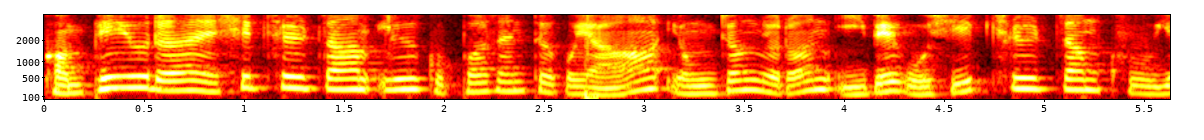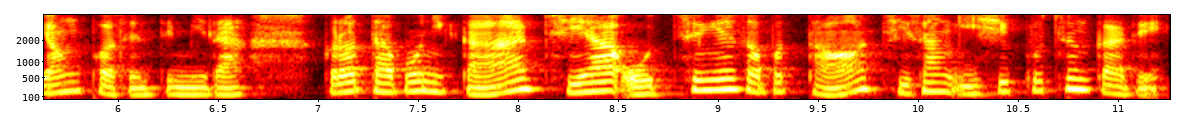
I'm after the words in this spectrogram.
건폐율은 17.19%고요. 용적률은 257.90%입니다. 그렇다 보니까 지하 5층에서부터 지상 29층까지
